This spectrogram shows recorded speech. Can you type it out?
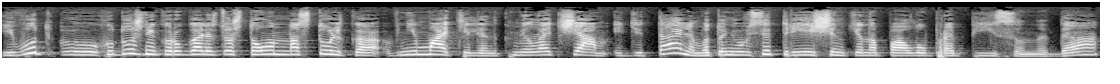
И вот э, художника ругали за то, что он настолько внимателен к мелочам и деталям. Вот у него все трещинки на полу прописаны, да,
